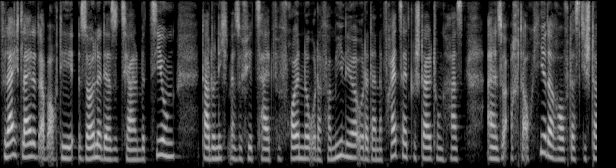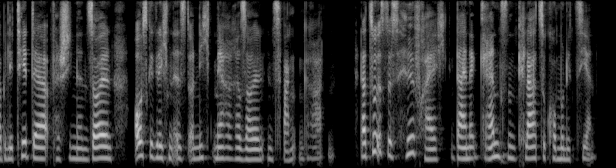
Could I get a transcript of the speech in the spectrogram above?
Vielleicht leidet aber auch die Säule der sozialen Beziehung, da du nicht mehr so viel Zeit für Freunde oder Familie oder deine Freizeitgestaltung hast. Also achte auch hier darauf, dass die Stabilität der verschiedenen Säulen ausgeglichen ist und nicht mehrere Säulen ins Wanken geraten. Dazu ist es hilfreich, deine Grenzen klar zu kommunizieren.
